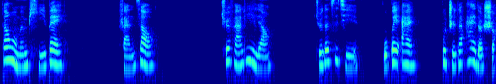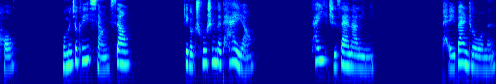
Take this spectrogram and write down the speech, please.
当我们疲惫、烦躁、缺乏力量，觉得自己不被爱、不值得爱的时候，我们就可以想象这个出生的太阳，它一直在那里陪伴着我们，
